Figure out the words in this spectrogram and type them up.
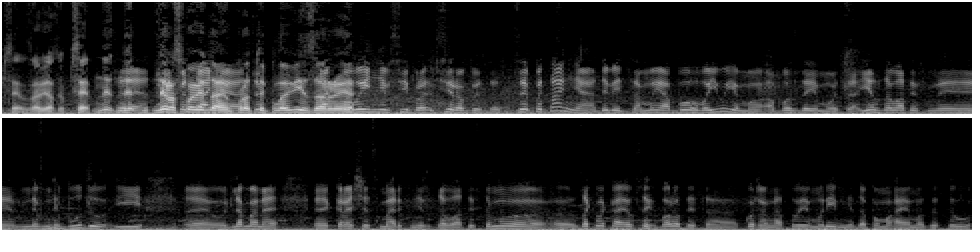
все, зав'язуємо. Все, не, Це- не, це розповідаємо питання- про це- тепловізори. Так повинні всі про- всі робити. Це питання. Дивіться, ми або воюємо, або здаємося. Я здаватись не, не, не буду, і е, для мене е, краще смерть ніж здаватись. Тому е, закликаю всіх боротися. Кожен на своєму рівні. Допомагаємо ЗСУ,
